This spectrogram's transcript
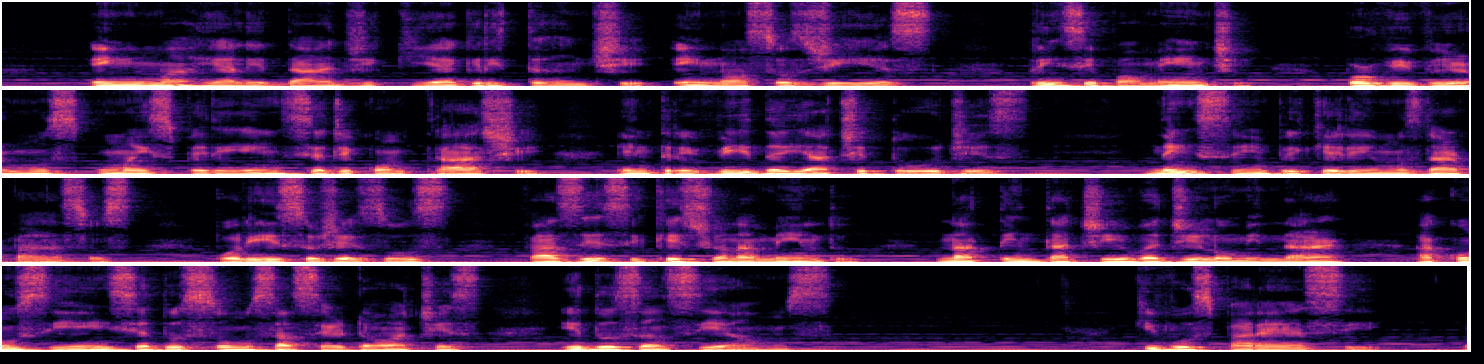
em uma realidade que é gritante em nossos dias, principalmente por vivermos uma experiência de contraste entre vida e atitudes. Nem sempre queremos dar passos, por isso Jesus faz esse questionamento na tentativa de iluminar a consciência dos sumos sacerdotes e dos anciãos. Que vos parece?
